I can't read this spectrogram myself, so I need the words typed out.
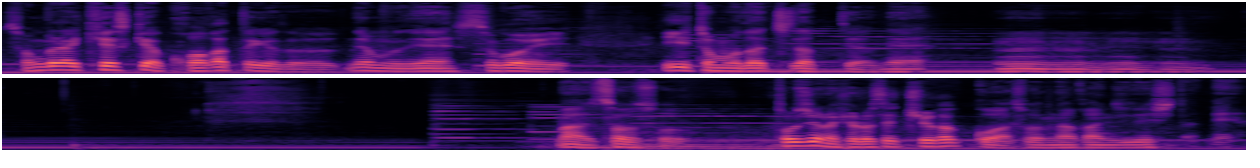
そんぐらいケイスケは怖かったけどでもねすごいいい友達だったよね。うんうんうんうん。まあそうそう。当時の広瀬中学校はそんな感じでしたね。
